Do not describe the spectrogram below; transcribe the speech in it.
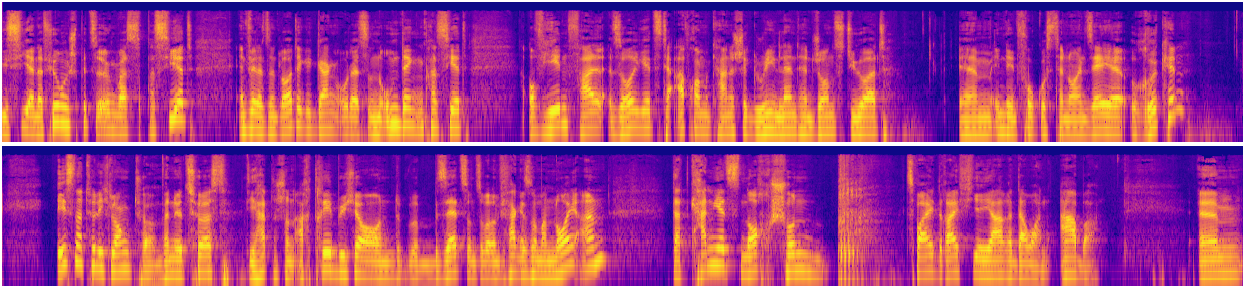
DC an der Führungsspitze irgendwas passiert. Entweder sind Leute gegangen oder es ist ein Umdenken passiert. Auf jeden Fall soll jetzt der afroamerikanische Green Lantern John Stewart ähm, in den Fokus der neuen Serie rücken. Ist natürlich long term. Wenn du jetzt hörst, die hatten schon acht Drehbücher und besetzt und so weiter und wir fangen jetzt nochmal neu an, das kann jetzt noch schon zwei, drei, vier Jahre dauern. Aber ähm,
